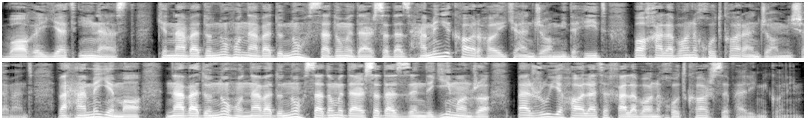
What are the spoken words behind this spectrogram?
واقعیت این است که 99 و 99 صدم درصد از همه کارهایی که انجام می دهید با خلبان خودکار انجام می شوند و همه ما 99 و 99 صدم درصد از زندگیمان را بر روی حالت خلبان خودکار سپری می کنیم.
